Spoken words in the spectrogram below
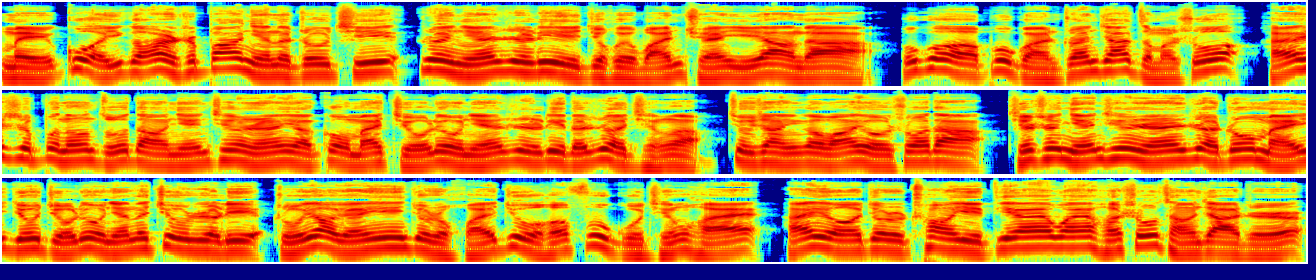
每过一个二十八年的周期，闰年日历就会完全一样的。不过，不管专家怎么说，还是不能阻挡年轻人要购买九六年日历的热情啊。就像一个网友说的，其实年轻人热衷买一九九六年的旧日历，主要原因就是怀旧和复古情怀，还有就是创意 DIY 和收藏价值。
